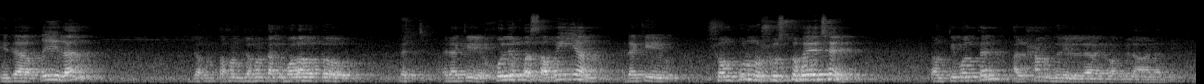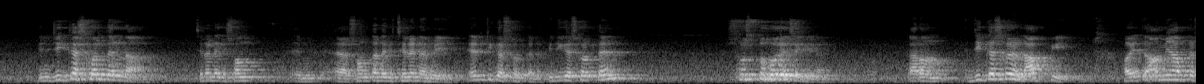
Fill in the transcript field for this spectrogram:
ইদা কিলা। যখন, তখন, যখন তাকে বলা হতো এটা কি খুলিফা সাবিয়ান? এটা কি সম্পূর্ণ সুস্থ হয়েছে? তখন কি বলতেন? আলহামদুলিল্লাহ রবিল আলমী তিনি জিজ্ঞেস করতেন না ছেলেটাকে সন্তানটাকে ছেলে না মেয়ে? এর জিজ্ঞেস করতেন কি জিজ্ঞেস করতেন? সুস্থ হয়েছে কিনা? কারণ জিজ্ঞেস করে লাভ কি? হয়তো আমি আপনার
